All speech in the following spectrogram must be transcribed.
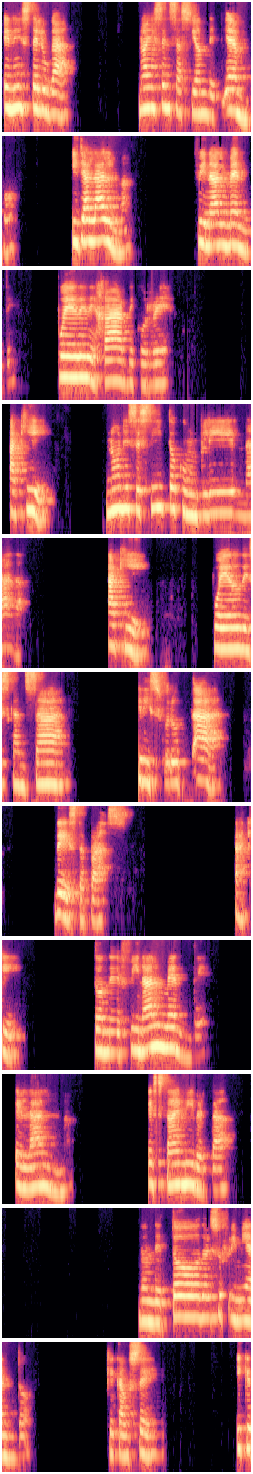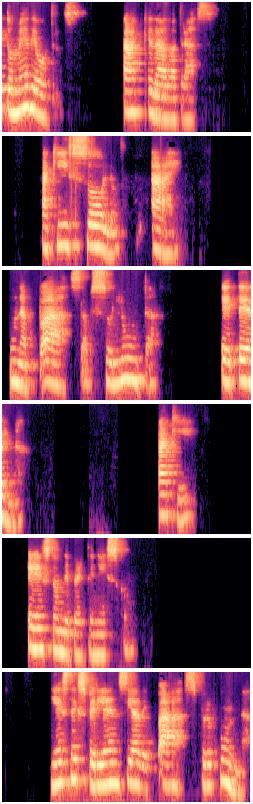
En este lugar no hay sensación de tiempo y ya el alma finalmente puede dejar de correr. Aquí no necesito cumplir nada. Aquí puedo descansar y disfrutar de esta paz. Aquí, donde finalmente el alma está en libertad, donde todo el sufrimiento que causé y que tomé de otros ha quedado atrás. Aquí solo hay una paz absoluta eterna. Aquí es donde pertenezco. Y esta experiencia de paz profunda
